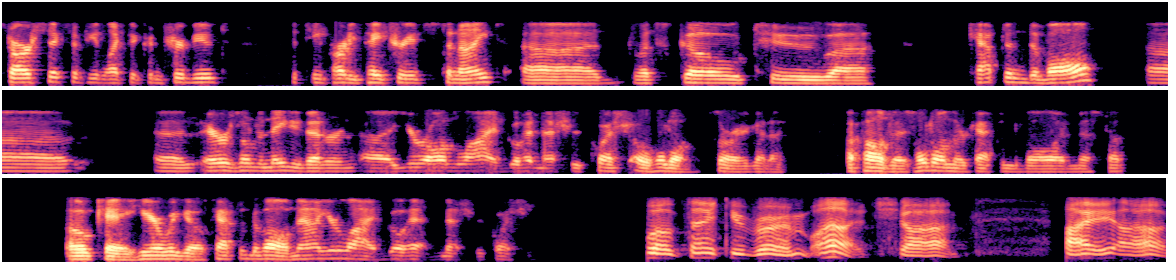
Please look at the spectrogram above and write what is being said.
star six if you'd like to contribute to Tea Party Patriots tonight. Uh, let's go to uh, Captain Duvall. Uh, Arizona Navy veteran. Uh, you're on live. Go ahead and ask your question. Oh, hold on. Sorry, I gotta. I apologize. Hold on there, Captain Duvall. I messed up. Okay, here we go, Captain Duvall. Now you're live. Go ahead and ask your question. Well, thank you very much. Uh, I uh,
